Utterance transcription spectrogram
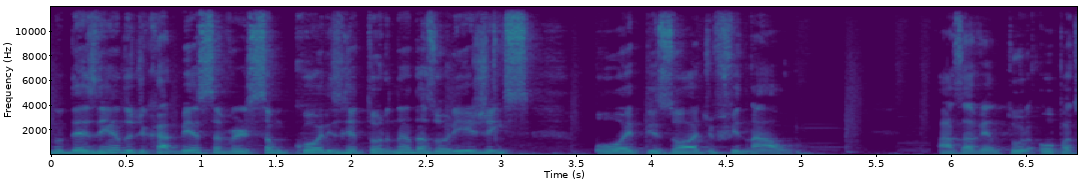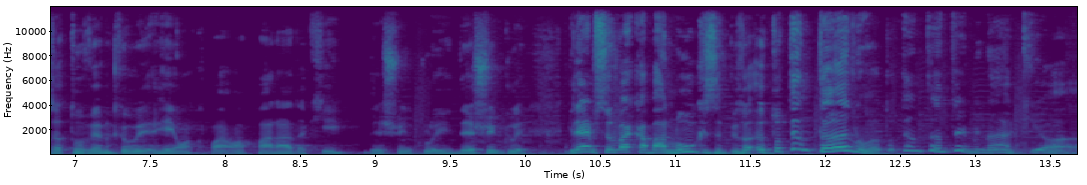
no desenhando de cabeça versão cores retornando às origens o episódio final. As aventuras... Opa, já tô vendo que eu errei uma, uma, parada aqui. Deixa eu incluir, deixa eu incluir. Guilherme, você não vai acabar nunca esse episódio? Eu tô tentando, eu tô tentando terminar aqui, ó.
